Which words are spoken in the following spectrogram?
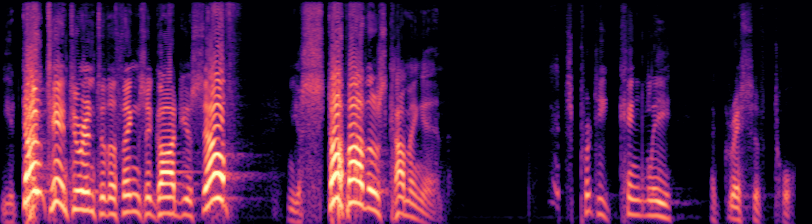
You don't enter into the things of God yourself, and you stop others coming in. It's pretty kingly, aggressive talk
